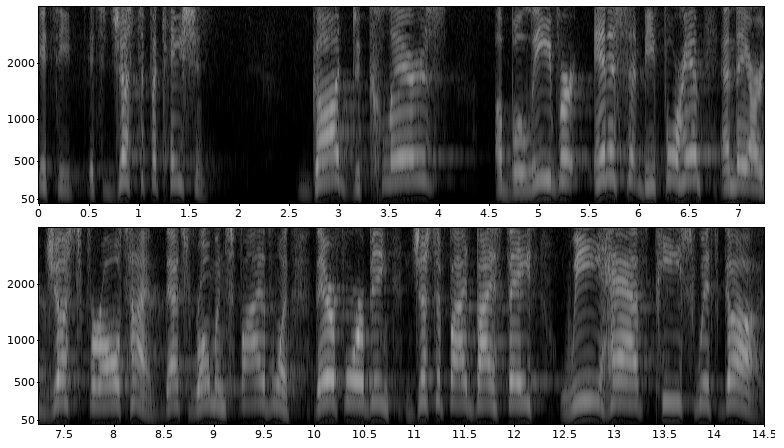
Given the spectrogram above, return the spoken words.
it's, it's justification. God declares a believer innocent before him and they are just for all time. That's romans 5 1 therefore being justified by faith we have peace with god.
